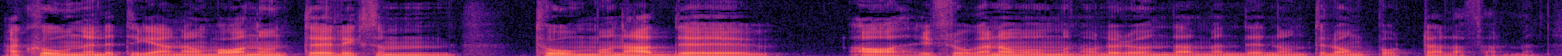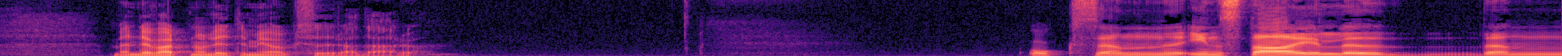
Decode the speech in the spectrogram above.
aktionen lite grann. Hon var nog inte liksom tom. Hon hade, ja, i frågan om om hon håller undan, men det är nog inte långt borta i alla fall. Men, men det vart nog lite mjölksyra där. Och sen InStyle, den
